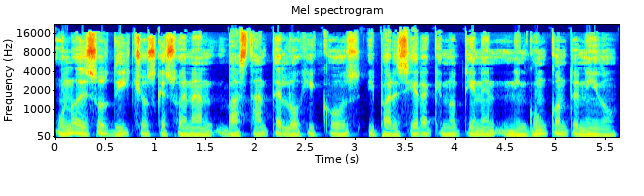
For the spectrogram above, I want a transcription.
Uno de esos dichos que suenan bastante lógicos y pareciera que no tienen ningún contenido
